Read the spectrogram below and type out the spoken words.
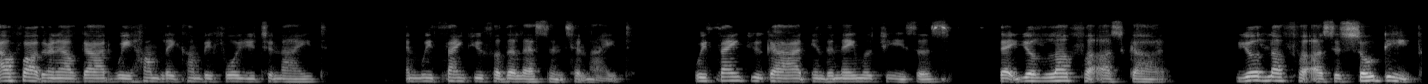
Our Father and our God, we humbly come before you tonight. And we thank you for the lesson tonight. We thank you, God, in the name of Jesus, that your love for us, God, your love for us is so deep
